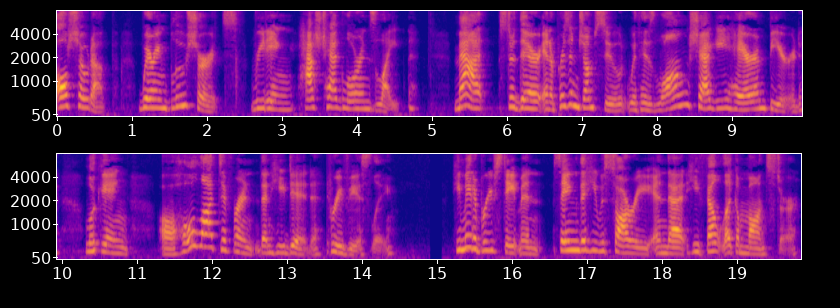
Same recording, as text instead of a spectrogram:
all showed up wearing blue shirts reading hashtag Lauren's Light. Matt stood there in a prison jumpsuit with his long, shaggy hair and beard, looking a whole lot different than he did previously. He made a brief statement saying that he was sorry and that he felt like a monster.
